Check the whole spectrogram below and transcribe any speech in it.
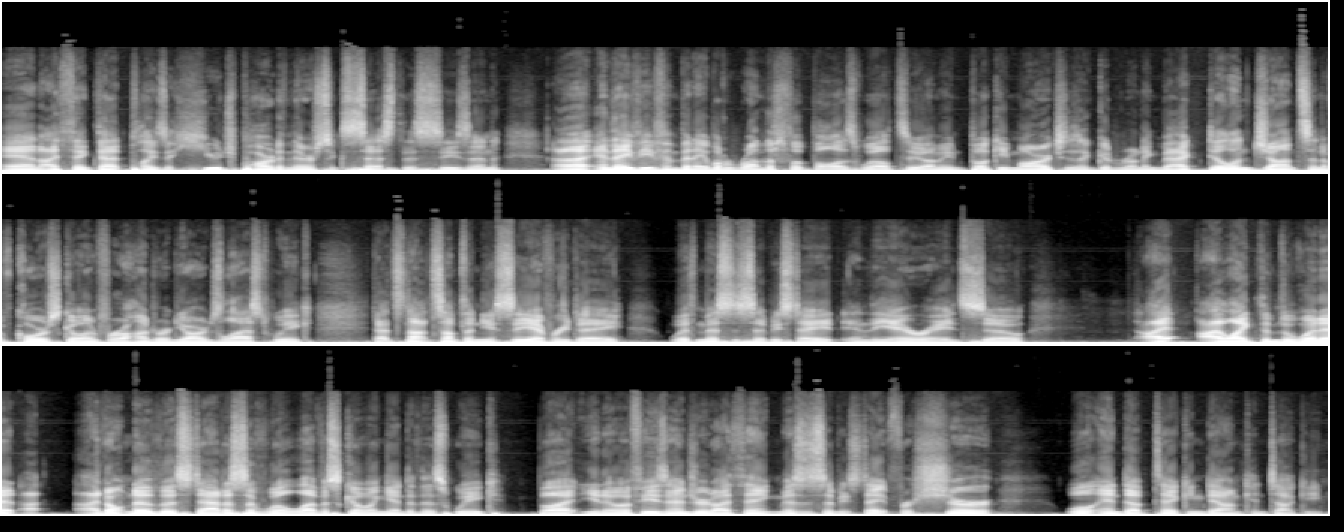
And I think that plays a huge part in their success this season. Uh, and they've even been able to run the football as well, too. I mean, Bookie Marks is a good running back. Dillon Johnson, of course, going for 100 yards last week. That's not something you see every day with Mississippi State in the air raids. So I I like them to win it. I, I don't know the status of Will Levis going into this week, but you know if he's injured, I think Mississippi State for sure will end up taking down Kentucky.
